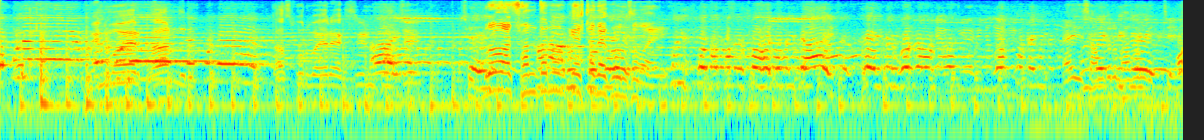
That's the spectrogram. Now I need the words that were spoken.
এ পুলিশ, মিনময়ের খান। দাসপুর বাইরে অ্যাক্সিডেন্ট হয়েছে শুভ্র আর শান্তনুর কেসটা দেখুন সবাই। এই শান্তনু দিচ্ছে।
